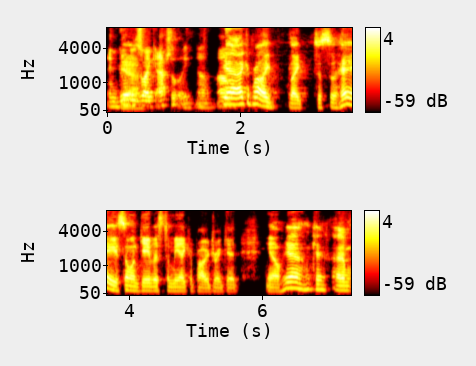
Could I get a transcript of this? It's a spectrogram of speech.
And good Yeah. is like absolutely no. Um, yeah, I could probably like just say, hey, someone gave this to me. I could probably drink it. You know, yeah, okay, I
